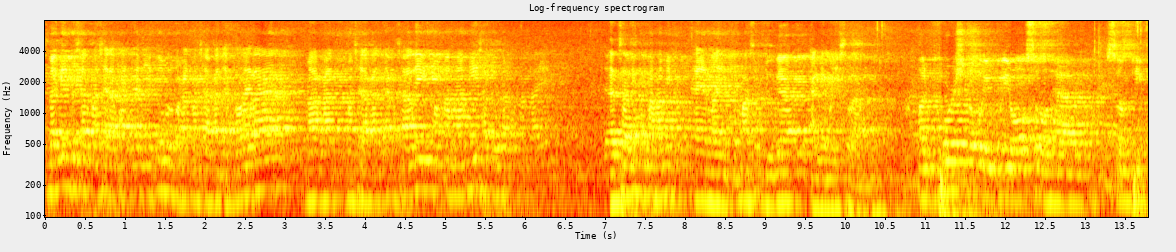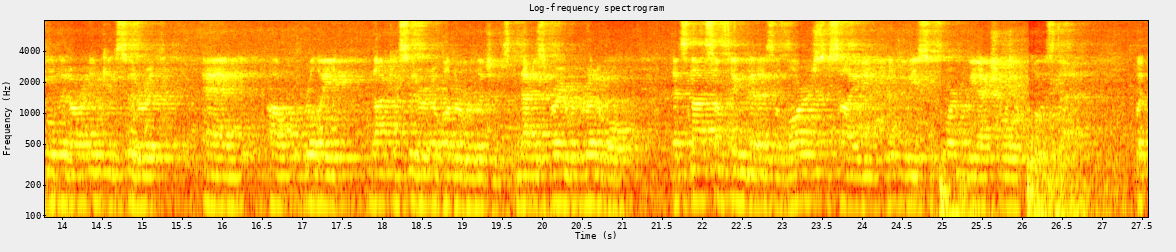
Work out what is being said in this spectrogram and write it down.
sebagian besar masyarakatnya itu merupakan masyarakat yang saling memahami satu sama lain dan saling memahami lain termasuk juga agama Islam. Unfortunately, we also have some people that are inconsiderate and uh, really not considerate of other religions, and that is very regrettable. That's not something that as a large society that we support, we actually oppose that. but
